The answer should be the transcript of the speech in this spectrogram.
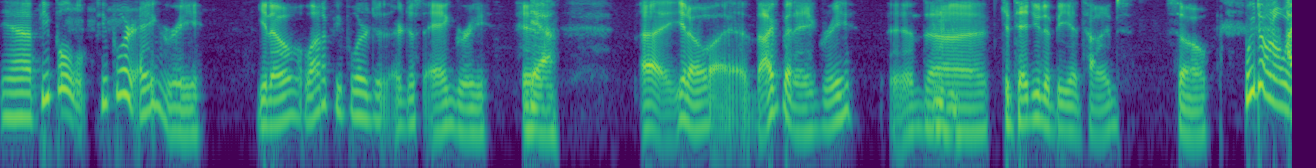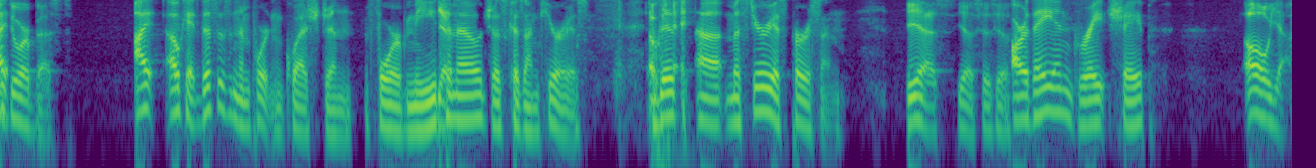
yeah. People people are angry. You know, a lot of people are just are just angry. And, Yeah. uh, you know, uh, I've been angry and uh, Mm-hmm. continue to be at times. So we don't always I- do our best. I okay, this is an important question for me to know just because I'm curious. Okay. This uh, mysterious person, Yes, yes, yes, yes. are they in great shape? oh yeah,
